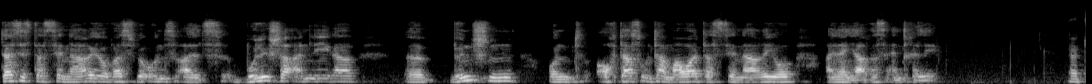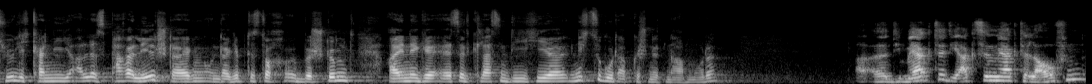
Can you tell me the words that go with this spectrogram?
Das ist das Szenario, was wir uns als bullische Anleger äh, wünschen und auch das untermauert das Szenario einer Jahresendrallye. Natürlich kann nie alles parallel steigen und da gibt es doch bestimmt einige Assetklassen, die hier nicht so gut abgeschnitten haben, oder? Äh, die Märkte, die Aktienmärkte laufen.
